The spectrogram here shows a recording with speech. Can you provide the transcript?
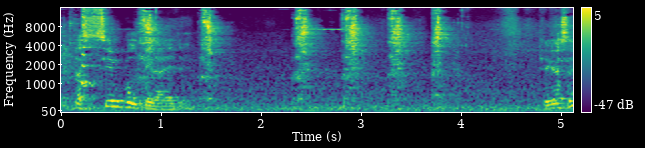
একটা সিম্পল তিরা এই যে। ঠিক আছে?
